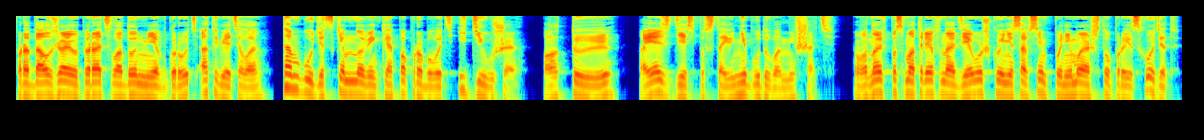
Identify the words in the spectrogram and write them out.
Продолжая упирать ладонь мне в грудь, ответила. «Там будет с кем новенькое попробовать, иди уже». «А ты?» «А я здесь постою, не буду вам мешать». Вновь посмотрев на девушку и не совсем понимая, что происходит,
